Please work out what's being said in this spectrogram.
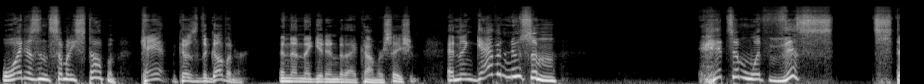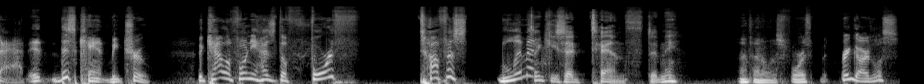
"Why doesn't somebody stop him?" Can't because of the governor. And then they get into that conversation. And then Gavin Newsom hits him with this stat. It, this can't be true. The California has the fourth toughest limit. I think he said tenth, didn't he? I thought it was fourth, but regardless,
